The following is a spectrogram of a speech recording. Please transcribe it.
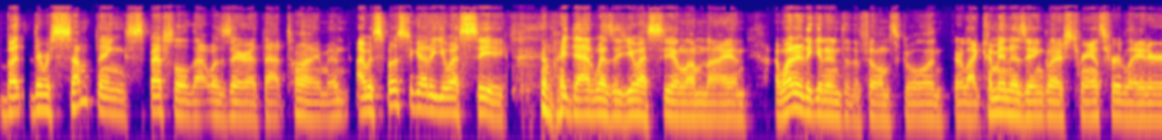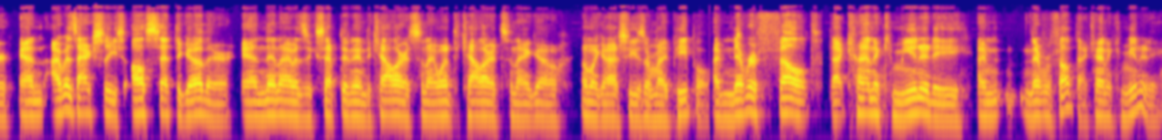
But there was something special that was there at that time, and I was supposed to go to USC. my dad was a USC alumni, and I wanted to get into the film school, and they're like, "Come in as English, transfer later." And I was actually all set to go there, and then I was accepted into CalArts, and I went to CalArts, and I go, oh my gosh, these are my people. I've never felt that kind of community. I've never felt that kind of community.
